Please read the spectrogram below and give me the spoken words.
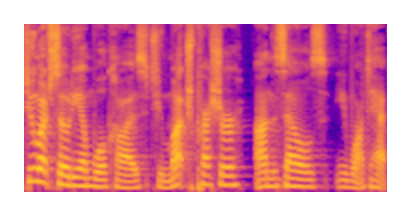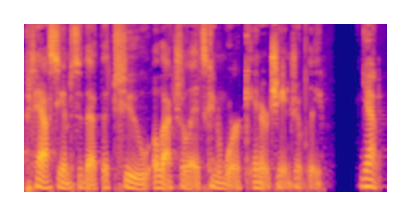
too much sodium will cause too much pressure on the cells. You want to have potassium so that the two electrolytes can work interchangeably. Yep.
